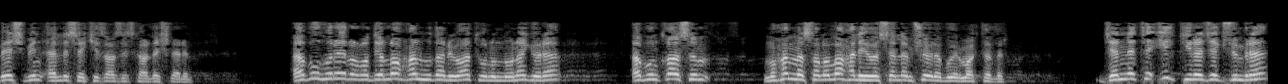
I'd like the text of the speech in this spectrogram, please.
5058 aziz kardeşlerim. Ebu Hureyre radıyallahu anhu'dan rivayet olunduğuna göre Ebul Kasım Muhammed sallallahu aleyhi ve sellem şöyle buyurmaktadır. Cennete ilk girecek zümre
